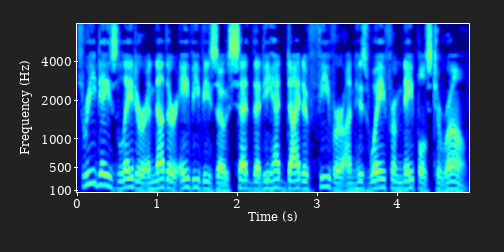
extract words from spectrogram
Three days later another Avviso said that he had died of fever on his way from Naples to Rome.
